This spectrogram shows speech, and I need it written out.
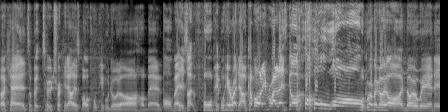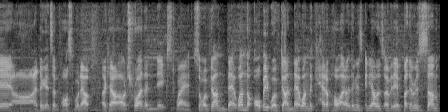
Okay, it's a bit too tricky now. There's multiple people doing it. Oh, man. Oh, man, there's like four people here right now. Come on, everyone. Let's go. Oh, whoa. Where am I going? Oh, nowhere. Oh, I think it's impossible now. Okay, I'll, I'll try the next way. So we've done that one, the obby. We've done that one, the catapult. I don't think there's any others over there, but there is some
